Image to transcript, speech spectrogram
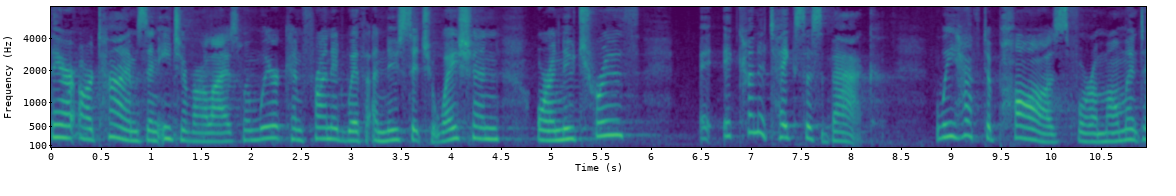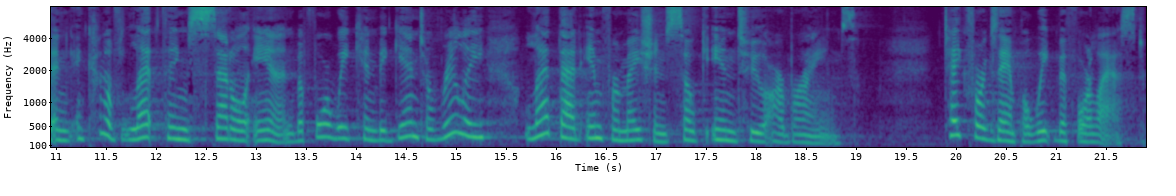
There are times in each of our lives when we're confronted with a new situation or a new truth, it, it kind of takes us back we have to pause for a moment and, and, kind of let things settle in before we can begin to really let that information soak into our brains. Take, for example, week before last.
